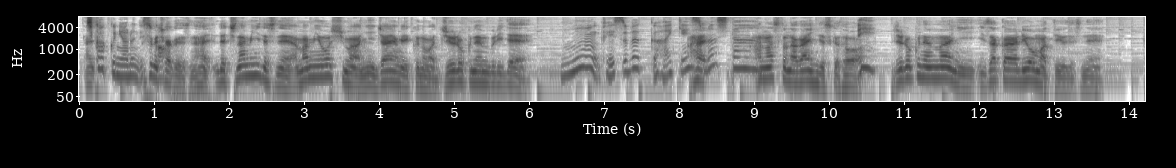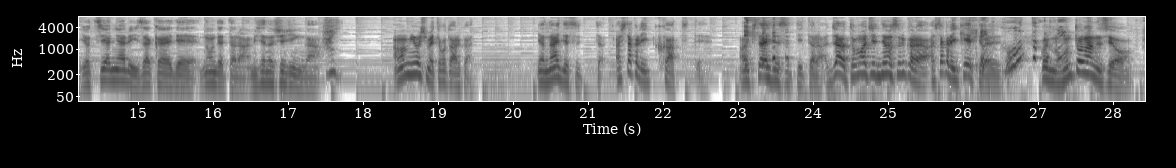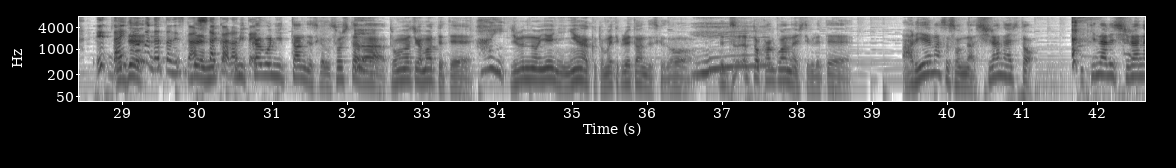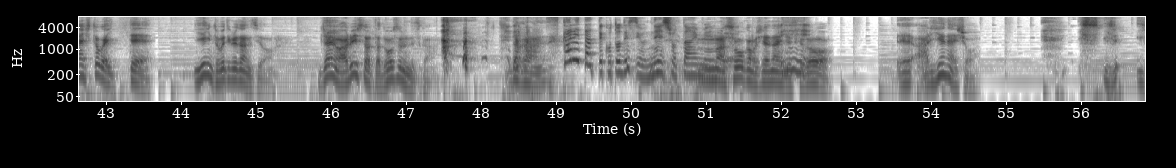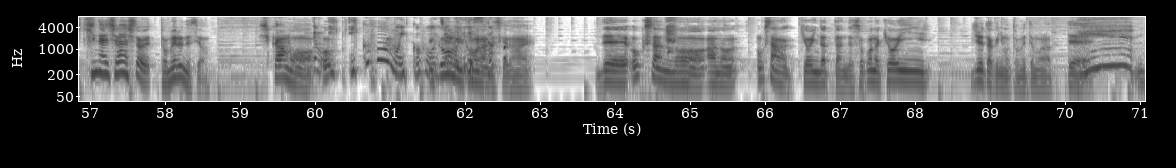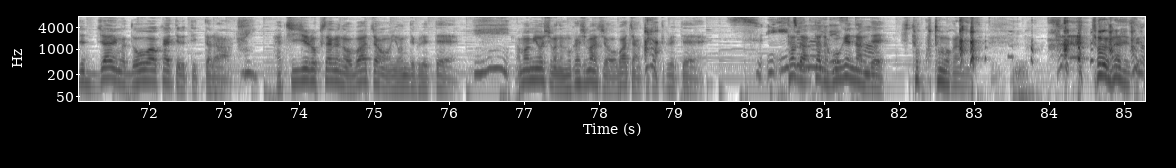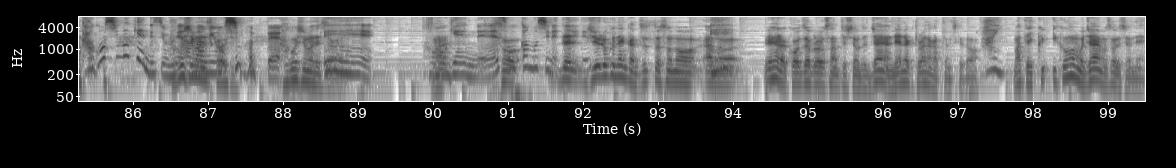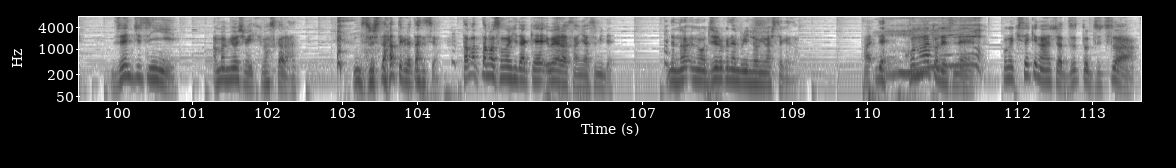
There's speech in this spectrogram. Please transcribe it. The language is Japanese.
近くにあるんですか、すぐ近くですね。はい。でちなみにですね、奄美大島にジャイアンが行くのは16年ぶりで、うん、フェイスブック拝見しました。話すと長いんですけど、ええ、16年前に居酒屋龍馬っていうですね、四谷にある居酒屋で飲んでたら店の主人がはい。奄美大島行ったことあるか？いやないですって。言った明日から行くかって言って。あ行きたいですって言ったら じゃあ友達に電話するから明日から行けって言われて 本これもう本当なんですよ。当え大丈夫だったんですか？で明日からっ3て。日後に行ったんですけどそしたら友達が待っててはい。自分の家に2泊泊めてくれたんですけどずっと観光案内してくれてありえますそんな。知らない人。いきなり知らない人が行って家に泊めてくれたんですよ。ジャイアン悪い人だったらどうするんですか？だから 疲れたってことですよね初対面で。まあそうかもしれないんですけど、えありえないでしょいいいきなり知らない人を止めるんですよしかもでも行く方も行く方行くじゃ方も行く方ないですか。なんですけどはいで奥さんのあの奥さんが教員だったんでそこの教員住宅にも泊めてもらって、ええでジャイアンが童話を書いてるって言ったらはい。86歳ぐらいのおばあちゃんを呼んでくれてええ。奄美大島の昔話をおばあちゃんが語ってくれてた。だただ方言なんで一言もわからない。んですずーっとわからないんですよ。あの鹿児島県ですよね。鹿児島です奄美大島って。鹿児島です、ええ。方言ね、そう。かもしれないでです。16年間ずっとそのあの、え上原幸三郎さんとしてもジャイアン連絡取らなかったんですけどはい。また行く行く方もジャイアンもそうですよね。前日に奄美大島行きますから そして会ってくれたんですよたまたまその日だけ上原さん休みで。でのの16年ぶりに飲みましたけど、はい、で、この後ですねこの奇跡の話はずっと実は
